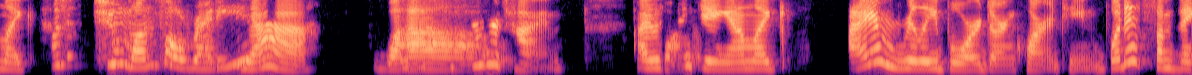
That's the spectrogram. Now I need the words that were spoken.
I'm like, Was it two months already? yeah, Wow. December time. I was Wild. thinking, and I'm like, I am really bored during quarantine. What is something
